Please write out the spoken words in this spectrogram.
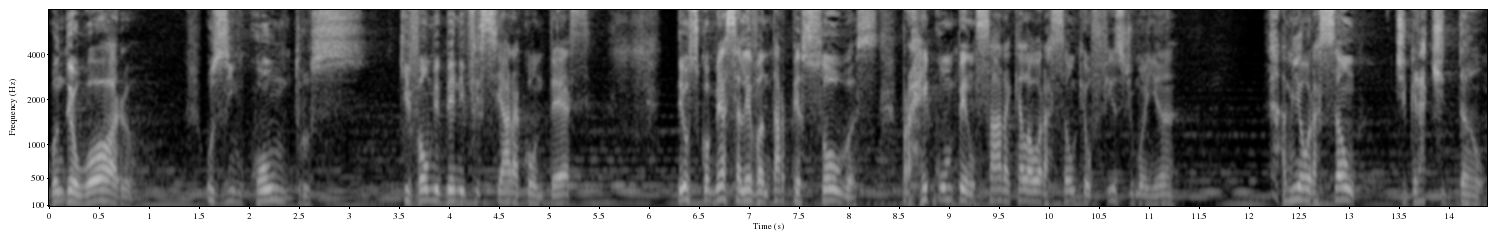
Quando eu oro, os encontros que vão me beneficiar acontecem. Deus começa a levantar pessoas para recompensar aquela oração que eu fiz de manhã. A minha oração de gratidão.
